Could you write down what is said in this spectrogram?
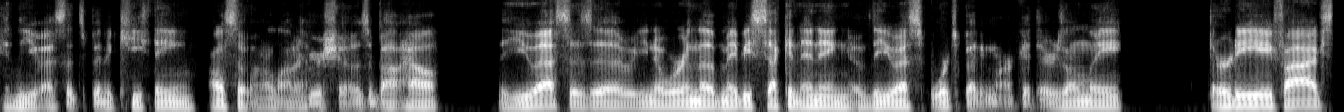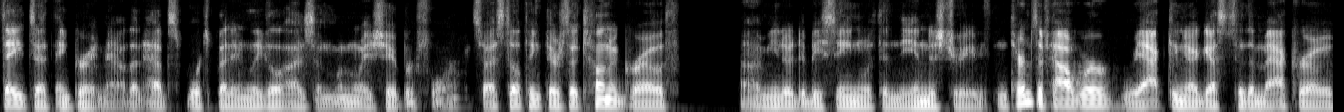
in the U.S. That's been a key theme also on a lot of your shows about how the U.S. is a, you know, we're in the maybe second inning of the U.S. sports betting market. There's only 35 states, I think, right now that have sports betting legalized in one way, shape, or form. So I still think there's a ton of growth, um, you know, to be seen within the industry. In terms of how we're reacting, I guess, to the macro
